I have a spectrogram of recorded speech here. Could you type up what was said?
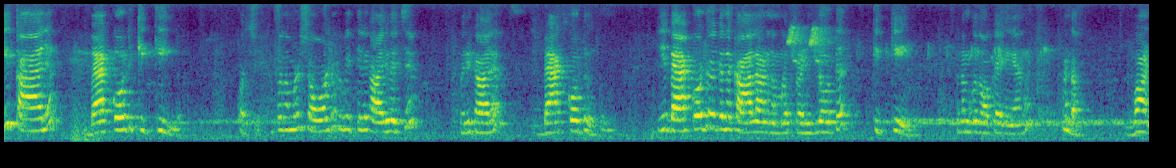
ഈ കാൽ ബാക്കോട്ട് കിക്ക് ചെയ്യും. കുറച്ച്. അപ്പോൾ നമ്മൾ ഷോൾഡർ വിത്തിൽ കാൽ വെച്ച് ഒരു കാൽ ബാക്കോട്ട് വെക്കുന്നു. ഈ ബാക്കോട്ട് വെക്കുന്ന കാലാണ് നമ്മൾ ഫ്രണ്ടിലോട്ട് കിക്ക് ചെയ്യും. അപ്പോൾ നമുക്ക് നോക്കാം എങ്ങനെയാണ്. കണ്ടോ? വൺ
